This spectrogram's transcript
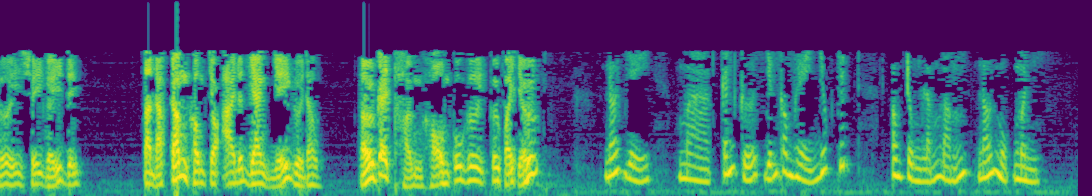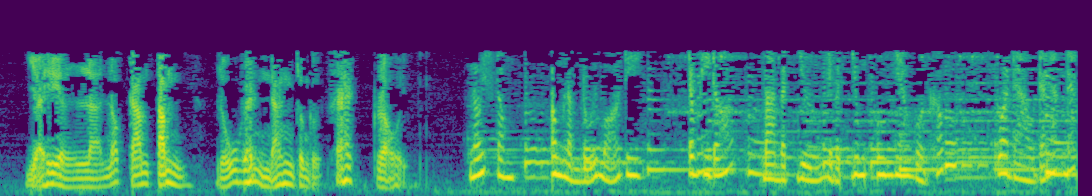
Ngươi suy nghĩ đi. Ta đã cấm không cho ai đến gian dĩ người đâu. Tự cái thần hồn của ngươi, cứ phải giữ. Nói vậy mà cánh cửa vẫn không hề nhúc nhích. Ông trùng lẩm bẩm nói một mình. Vậy là nó cam tâm rủ gánh nặng cho người khác rồi. Nói xong, ông làm đuổi bỏ đi. Trong khi đó, bà Bạch Dượng và Bạch Dung ôm nhau ngồi khóc. Hoa đào đã lác đác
